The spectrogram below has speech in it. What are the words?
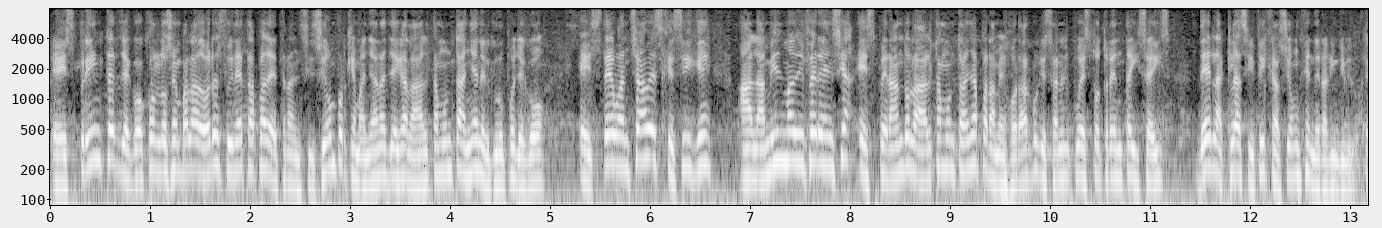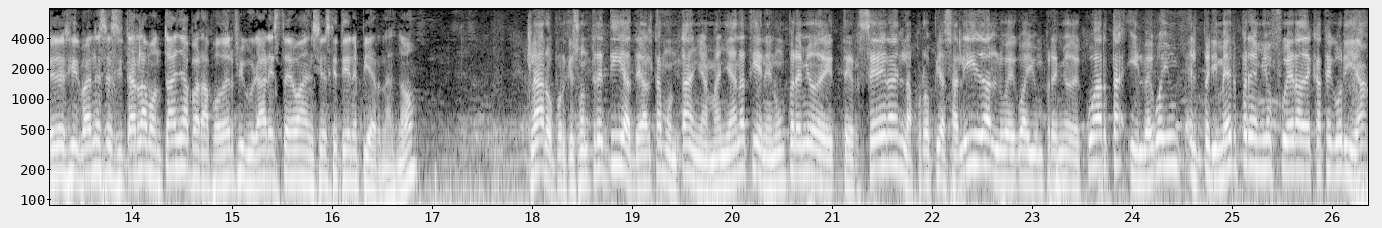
eh, sprinters, llegó con los embaladores, fue una etapa de transición porque mañana llega la alta montaña, en el grupo llegó Esteban Chávez que sigue a la misma diferencia esperando la alta montaña para mejorar porque está en el puesto 36 de la clasificación general individual. Es decir, va a necesitar la montaña para poder figurar Esteban si es que tiene piernas, ¿no? Claro, porque son tres días de alta montaña. Mañana tienen un premio de tercera en la propia salida, luego hay un premio de cuarta y luego hay un- el primer premio fuera de categoría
